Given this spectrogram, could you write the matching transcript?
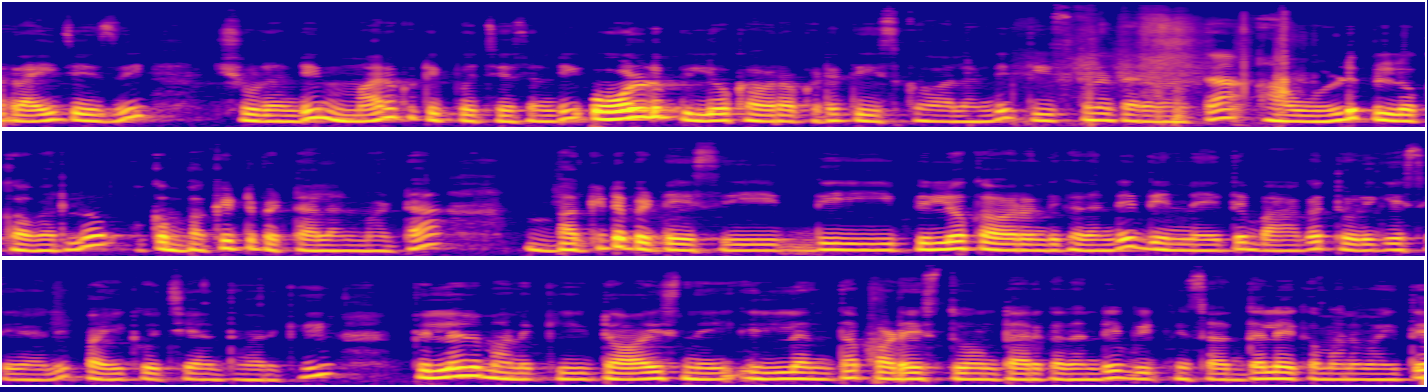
ట్రై చేసి చూడండి. మరొక టిప్ వచ్చేసండి. ఓల్డ్ పిల్లో కవర్ ఒకటి తీసుకోవాలండి. తీసుకున్న తర్వాత ఆ ఓల్డ్ పిల్లో కవర్లో ఒక బకెట్ పెట్టాలన్నమాట. బకెట్ పెట్టేసి దీ పిల్లో కవర్ ఉంది కదండి దీన్ని అయితే బాగా తొడిగేసేయాలి పైకి వచ్చేంత వరకు. పిల్లలు మనకి టాయ్స్ని ఇల్లంతా పడేస్తూ ఉంటారు కదండి. వీటిని సర్దలేక మనమైతే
